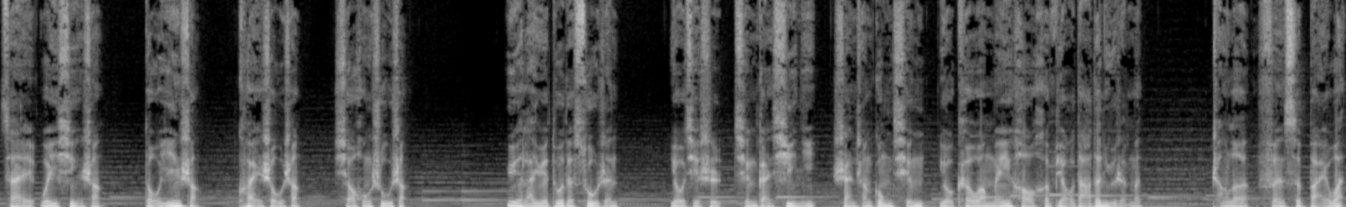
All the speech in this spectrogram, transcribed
在微信上、抖音上、快手上、小红书上，越来越多的素人，尤其是情感细腻、擅长共情又渴望美好和表达的女人们，成了粉丝百万、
